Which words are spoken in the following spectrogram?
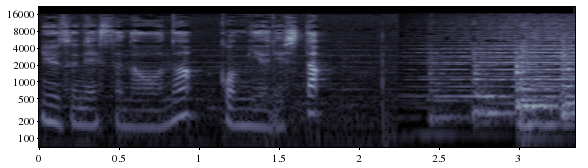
ニュースネストのオーナー小宮でした。Música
